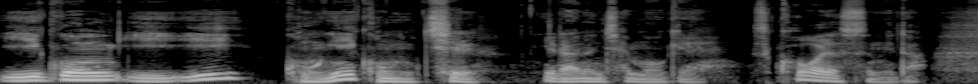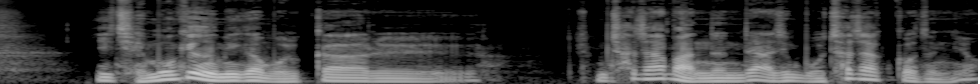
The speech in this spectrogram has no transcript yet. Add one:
2022-0207 이라는 제목의 스코어였습니다. 이 제목의 의미가 뭘까를 좀 찾아봤는데 아직 못 찾았거든요.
